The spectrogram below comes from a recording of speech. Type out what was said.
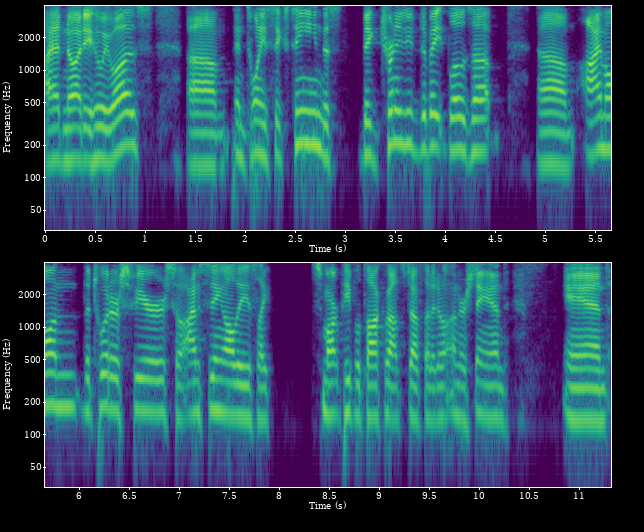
I had no idea who he was. Um, in 2016, this big Trinity debate blows up. Um, I'm on the Twitter sphere, so I'm seeing all these like smart people talk about stuff that I don't understand. And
